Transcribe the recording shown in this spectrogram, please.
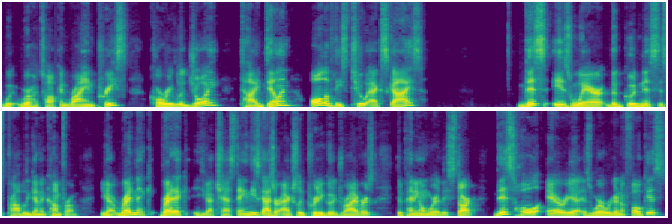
we're talking Ryan Preece, Corey LaJoie, Ty Dillon, all of these 2X guys. This is where the goodness is probably going to come from. You got Rednick, Reddick, you got Chastain. These guys are actually pretty good drivers, depending on where they start. This whole area is where we're going to focus.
